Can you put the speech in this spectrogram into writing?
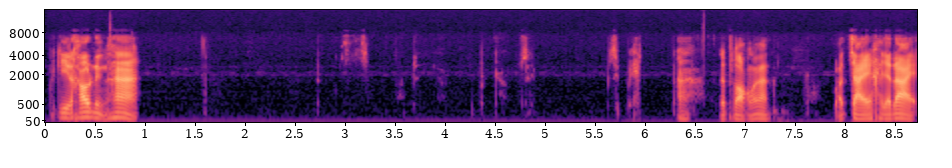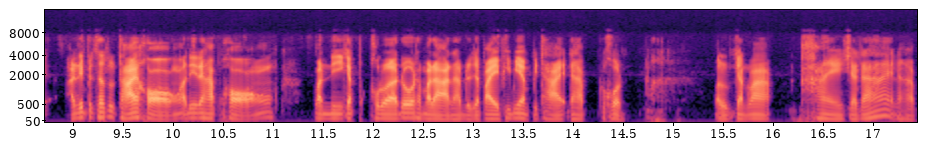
เมื่อกี้เข้าหนึ่งห้าสิบเอ็ดอะเสิบสองแล้วกันวัดใจใครจะได้ อันนี้เป็นเซตสุดท้ายของอันนี้นะครับของวันนี้กับโคโลราโดธรรมดานะครับเดี๋ยวจะไปพรีเมียมปิดท้ายนะครับ ทุกคนมาลุ้นกันว่าใครจะได้นะครับ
